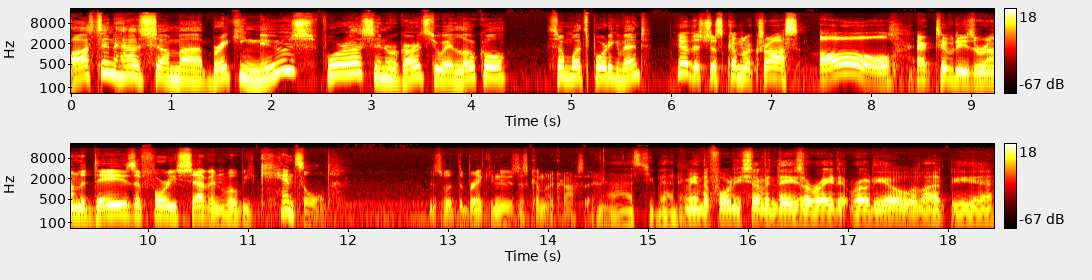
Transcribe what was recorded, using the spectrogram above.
Austin has some uh, breaking news for us in regards to a local, somewhat sporting event. Yeah, this just coming across. All activities around the days of 47 will be canceled. Is what the breaking news is coming across there. Oh, that's too bad. I mean, the 47 days of rodeo will not be uh,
